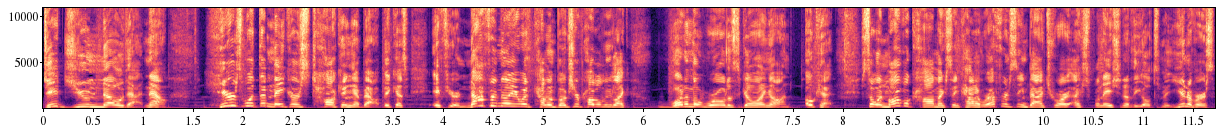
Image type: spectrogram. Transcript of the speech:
Did you know that? Now, here's what the maker's talking about. Because if you're not familiar with comic books, you're probably like, what in the world is going on? Okay, so in Marvel Comics, and kind of referencing back to our explanation of the Ultimate Universe,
